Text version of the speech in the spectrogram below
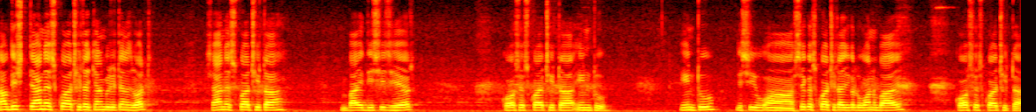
now this tan square theta can be written as what sin square theta by this is here cos square theta into into this is uh, sec square theta is equal to 1 by cos square theta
